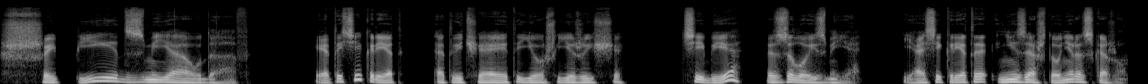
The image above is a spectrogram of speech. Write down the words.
Шипит змея-удав. «Это секрет», — отвечает еж ежище. «Тебе злой змея. Я секрета ни за что не расскажу.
